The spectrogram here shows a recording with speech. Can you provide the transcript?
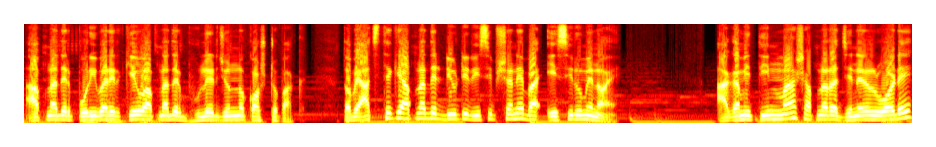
আপনাদের পরিবারের কেউ আপনাদের ভুলের জন্য কষ্ট পাক। তবে আজ থেকে আপনাদের ডিউটি রিসিপশনে বা এসি রুমে নয়। আগামী তিন মাস আপনারা জেনারেল ওয়ার্ডে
